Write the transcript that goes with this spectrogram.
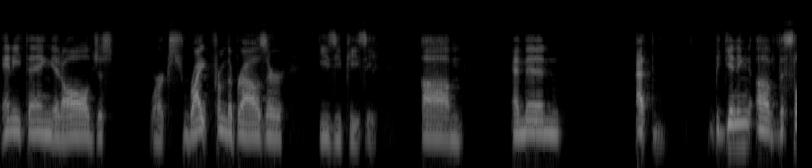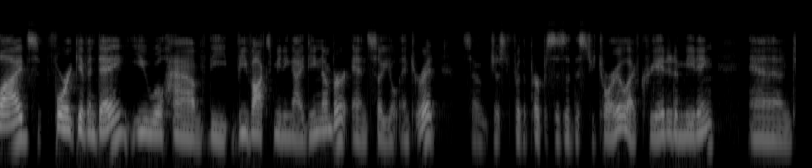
anything. It all just works right from the browser, easy peasy. Um, and then at the beginning of the slides for a given day, you will have the Vevox meeting ID number, and so you'll enter it. So just for the purposes of this tutorial, I've created a meeting and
